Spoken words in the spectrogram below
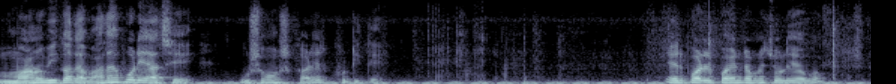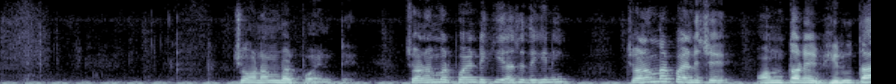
মানবিকতা বাধা পড়ে আছে কুসংস্কারের খুঁটিতে। এরপরের পয়েন্ট আমরা চলে যাব। চ নম্বর পয়েন্টে। চ নম্বর পয়েন্টে কি আছে দেখিনি? চ নম্বর পয়েন্ট হচ্ছে অন্তরের ভীরুতা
